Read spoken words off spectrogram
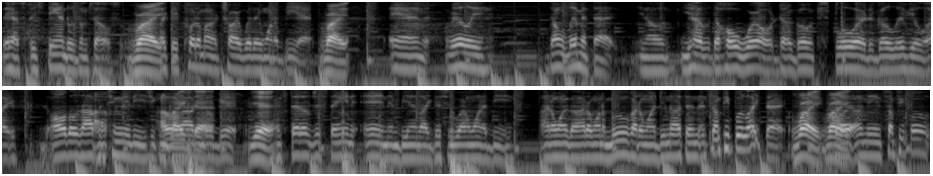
they have these standards themselves. Right. Like they put them on a chart where they want to be at. right. And really, don't limit that. You know, you have the whole world to go explore, to go live your life. All those opportunities you can I go like out that. and go get. Yeah. Instead of just staying in and being like, this is where I want to be. I don't want to go. I don't want to move. I don't want to do nothing. And some people like that. Right. Right. But I mean, some people,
